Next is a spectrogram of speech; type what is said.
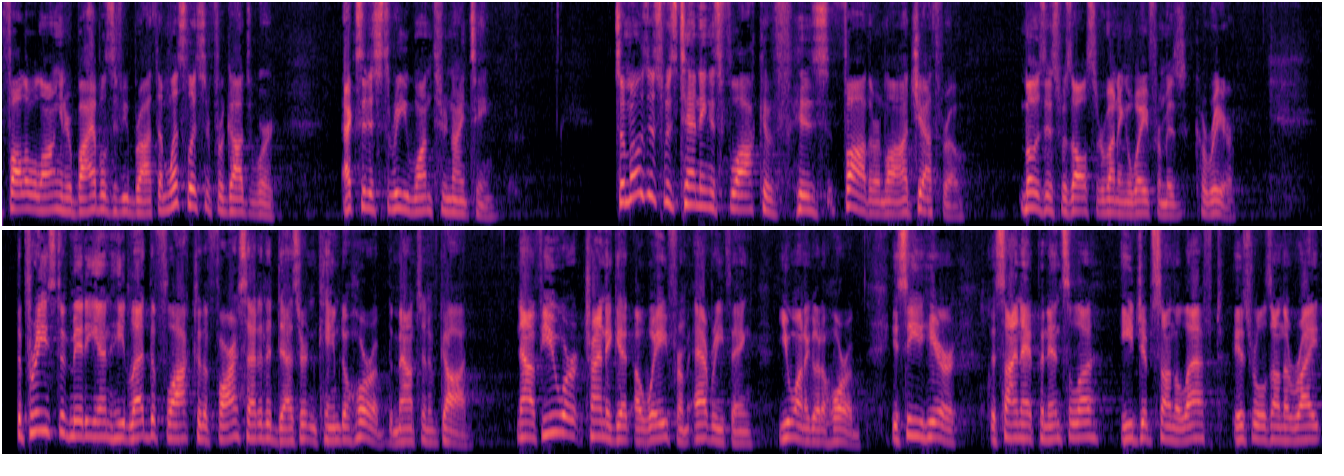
follow along in your Bibles if you brought them. Let's listen for God's word. Exodus 3 1 through 19. So Moses was tending his flock of his father in law, Jethro. Moses was also running away from his career. The priest of Midian, he led the flock to the far side of the desert and came to Horeb, the mountain of God. Now, if you were trying to get away from everything, you want to go to Horeb. You see here, the Sinai Peninsula, Egypt's on the left, Israel's on the right.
